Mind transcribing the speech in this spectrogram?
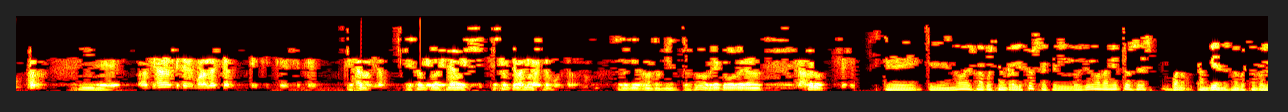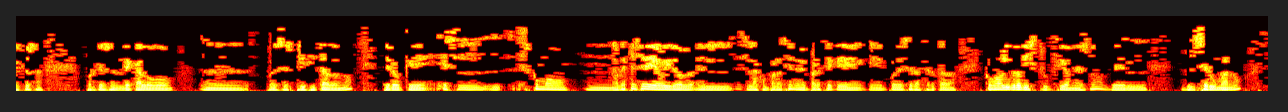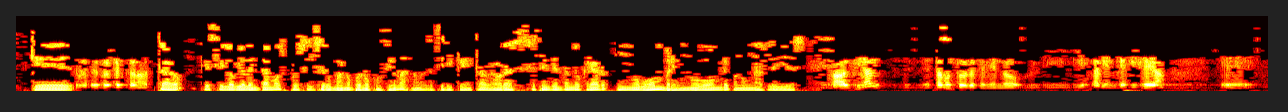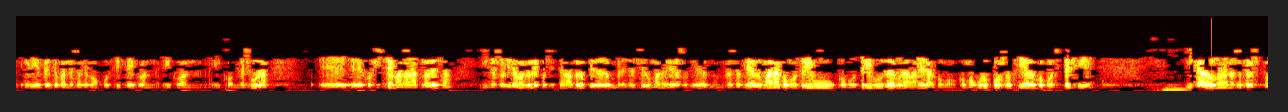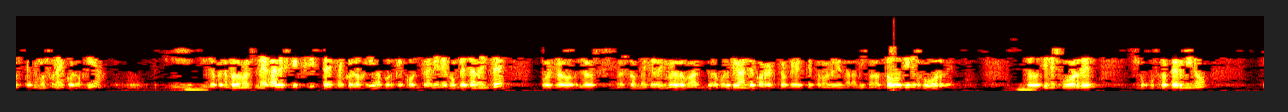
eh, al final los criterios morales que, que, que, que, que, han olvidado. Que son plasmados, que son plasmados en los diez mandamientos, ¿no? Habría que volver a... Claro, sí, sí. Que, que no es una cuestión religiosa, que los diez mandamientos es, bueno, también es una cuestión religiosa, porque es el decálogo eh, pues explicitado, ¿no? Pero que es, es como, mm, a veces he oído el, la comparación y me parece que, que, puede ser acertada, como un libro de instrucciones, ¿no? Del, del ser humano, que, claro, que si lo violentamos, pues el ser humano pues no funciona, ¿no? Es decir, que, claro, ahora se está intentando crear un nuevo hombre, un nuevo hombre con unas leyes. al final, estamos todos defendiendo, y, y está bien que así sea, eh, evidentemente cuando se hace con justicia y con, y con, y con mesura, eh, el ecosistema, la naturaleza, y nos olvidamos del ecosistema propio del hombre, del ser humano y de la sociedad. ¿no? La sociedad humana como tribu, como tribu de alguna manera, como, como grupo social o como especie, y cada uno de nosotros pues tenemos una ecología. Y, lo que no podemos negar es que exista esa ecología, porque contraviene completamente pues los, los convencionalismos de lo, de lo políticamente correcto que, que, estamos viviendo ahora mismo. ¿no? Todo tiene su orden. Todo tiene su orden su justo término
